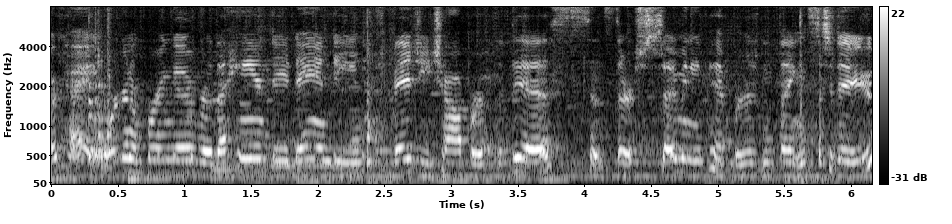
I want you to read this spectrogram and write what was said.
Okay, we're gonna bring over the handy dandy veggie chopper for this since there's so many peppers and things to do.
